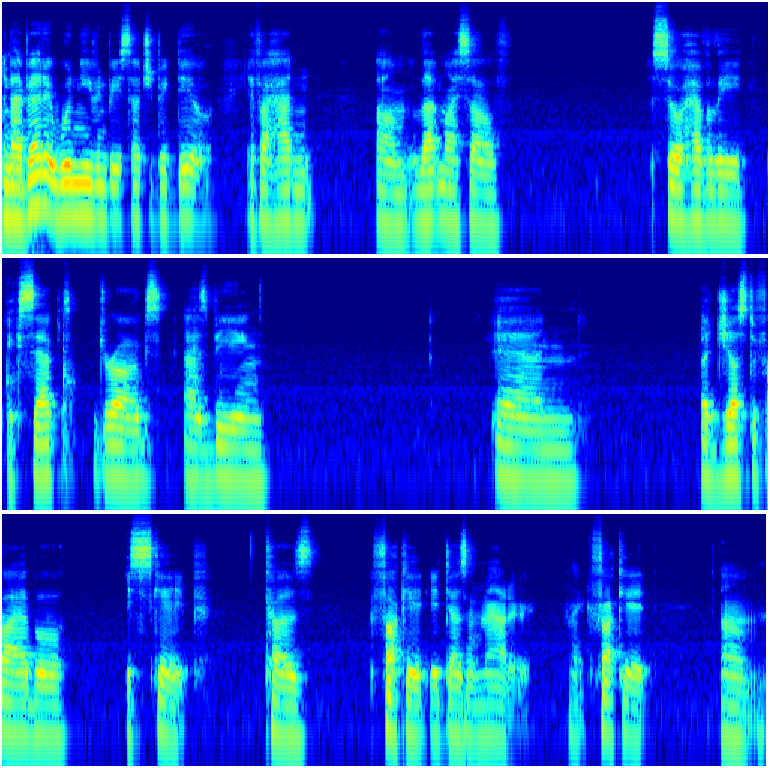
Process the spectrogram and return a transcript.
And I bet it wouldn't even be such a big deal if I hadn't um, let myself so heavily accept drugs as being an a justifiable escape. Because fuck it it doesn't matter. Like fuck it um,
